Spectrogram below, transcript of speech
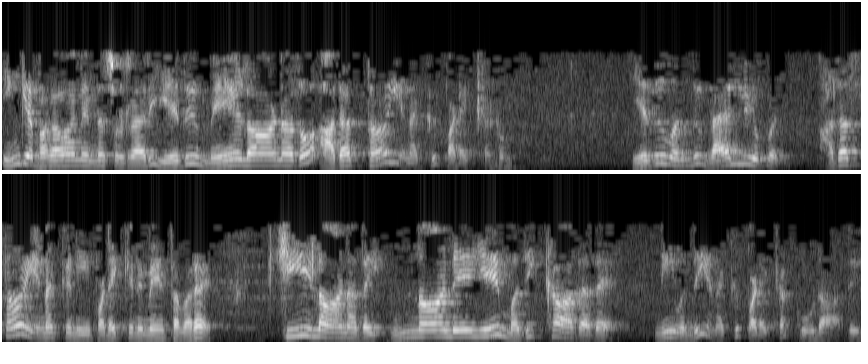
இங்க பகவான் என்ன சொல்றாரு? எது மேலானதோ அதைத்தான் எனக்கு படைக்கணும். எது வந்து வேல்யூபிள் அதைத்தான் எனக்கு நீ படைக்கணுமே தவிர கீழானதை உன்னாலேயே மதிக்காதத நீ வந்து எனக்கு படைக்க கூடாது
